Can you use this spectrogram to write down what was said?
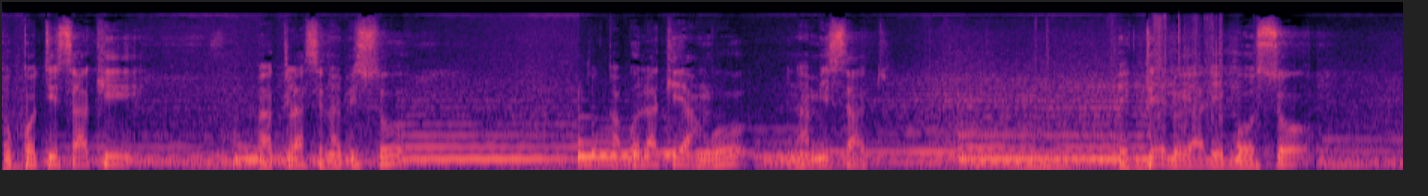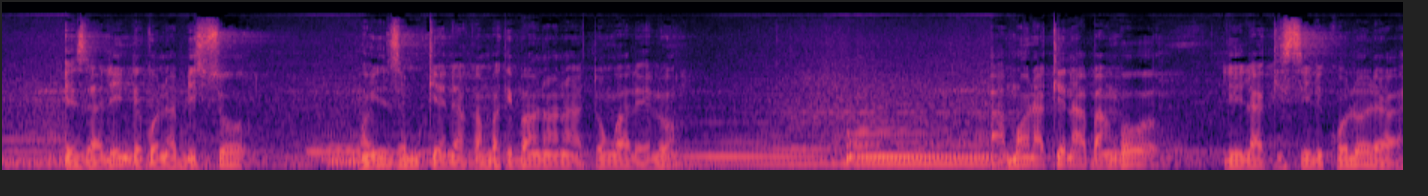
tokotisaki baklasse na biso tokabolaki yango na misato. Etelo ya liboso ezali ndeko na biso moïse mokende akambaki bana wana na ntongo ya lelo. Amonaki na bango lilakisi likolo ya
